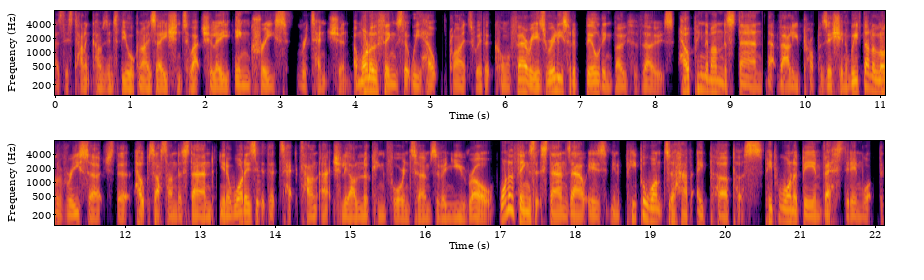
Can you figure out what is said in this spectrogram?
as this talent comes into the organization to actually increase retention. And one of the things that we help clients with at Korn Ferry is really sort of building both of those, helping them understand that value proposition. And we've done a lot of research that helps us understand, you know, what is it that tech talent actually are looking for in terms of a new role. One of the things that stands out is, you know, people want to have a purpose. People want to be invested in what the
